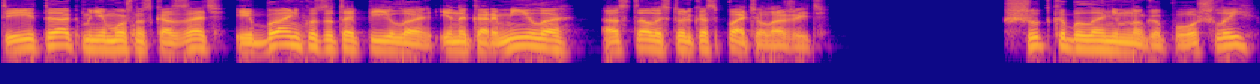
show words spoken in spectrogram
Ты и так, мне можно сказать, и баньку затопила, и накормила, осталось только спать уложить». Шутка была немного пошлой,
